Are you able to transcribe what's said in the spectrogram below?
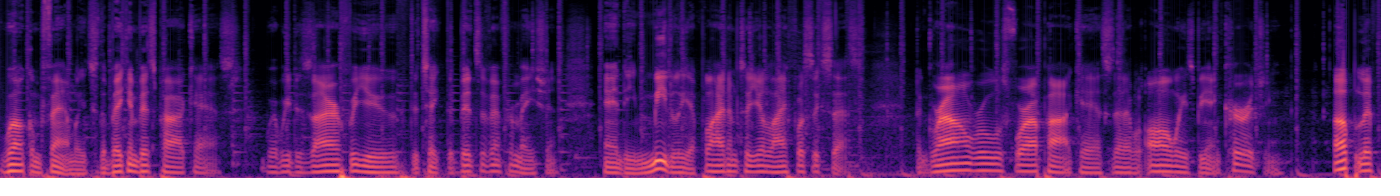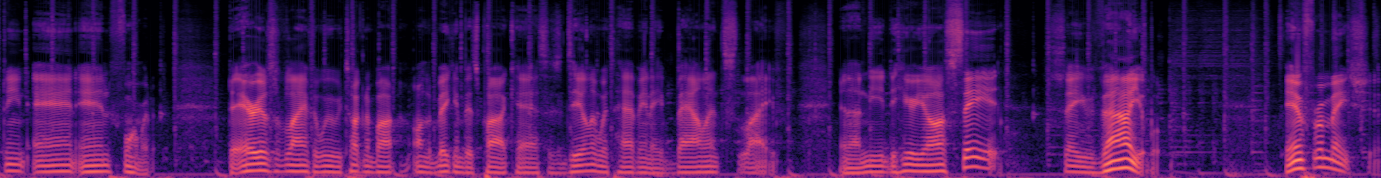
Welcome, family, to the Bacon Bitz Podcast, where we desire for you to take the bits of information and immediately apply them to your life for success. The ground rules for our podcast is that it will always be encouraging, uplifting, and informative. The areas of life that we were talking about on the Bacon Bitz podcast is dealing with having a balanced life. And I need to hear y'all say it. Say valuable information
